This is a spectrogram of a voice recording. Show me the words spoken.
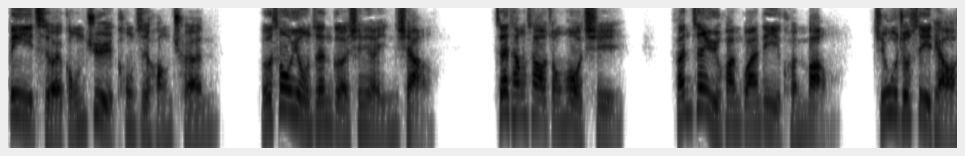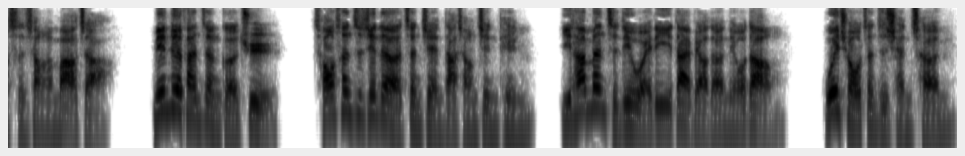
并以此为工具控制皇权。而受雍正革新的影响，在唐朝中后期，藩镇与宦官利益捆绑，几乎就是一条绳上的蚂蚱。面对藩镇割据，朝臣之间的政见大相径庭。以他们子弟为例代表的牛党，为求政治前程，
